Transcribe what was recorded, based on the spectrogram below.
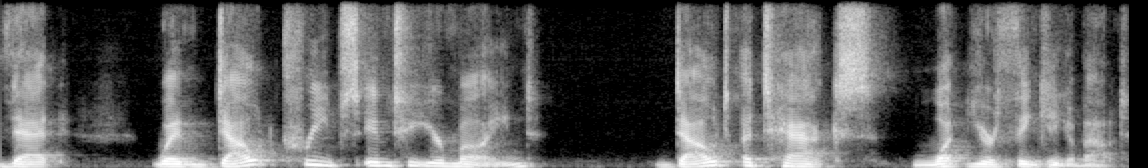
that when doubt creeps into your mind, doubt attacks what you're thinking about.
